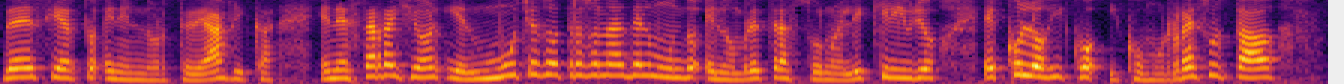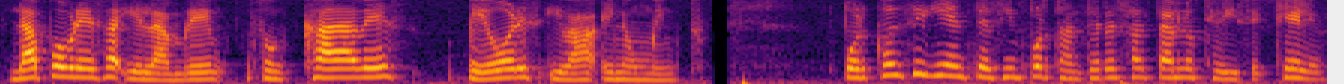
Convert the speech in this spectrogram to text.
de desierto en el norte de África. En esta región y en muchas otras zonas del mundo, el hombre trastornó el equilibrio ecológico y como resultado la pobreza y el hambre son cada vez peores y va en aumento. Por consiguiente, es importante resaltar lo que dice Keller.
